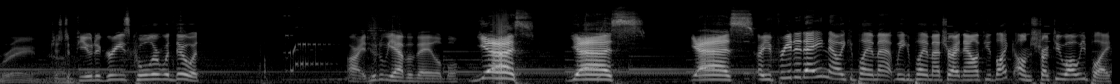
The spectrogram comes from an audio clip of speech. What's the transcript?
Rain. Just a few degrees cooler would do it. Alright, who do we have available? Yes! Yes! Yes! Are you free today? Now we can play a match. We can play a match right now if you'd like. I'll instruct you while we play.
